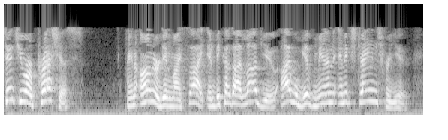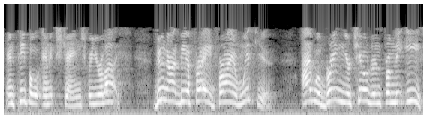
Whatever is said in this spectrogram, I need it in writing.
Since you are precious and honored in my sight, and because I love you, I will give men in exchange for you, and people in exchange for your life. Do not be afraid, for I am with you. I will bring your children from the east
